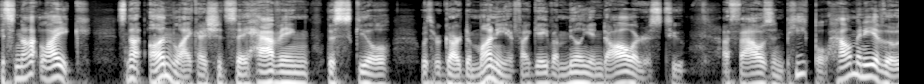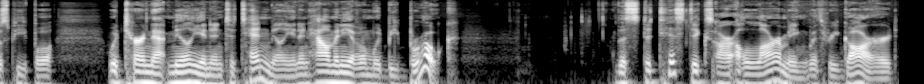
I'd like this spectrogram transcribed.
It's not like, it's not unlike, I should say, having the skill with regard to money. If I gave a million dollars to a thousand people, how many of those people would turn that million into 10 million and how many of them would be broke? The statistics are alarming with regard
